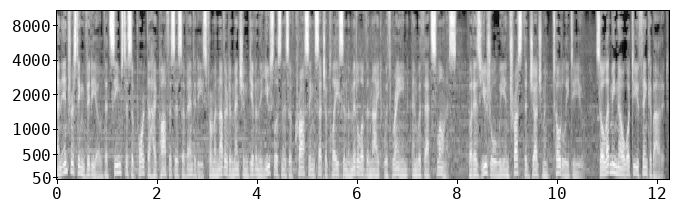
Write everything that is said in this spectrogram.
An interesting video that seems to support the hypothesis of entities from another dimension given the uselessness of crossing such a place in the middle of the night with rain and with that slowness, but as usual we entrust the judgment totally to you, so let me know what do you think about it.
